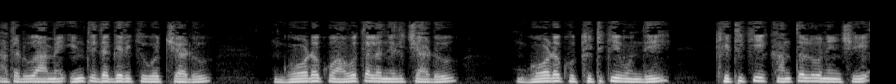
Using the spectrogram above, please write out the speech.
అతడు ఆమె ఇంటి దగ్గరికి వచ్చాడు. గోడకు అవతల నిలిచాడు. గోడకు కిటికీ ఉంది. కిటికీ కంతలో నుంచి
